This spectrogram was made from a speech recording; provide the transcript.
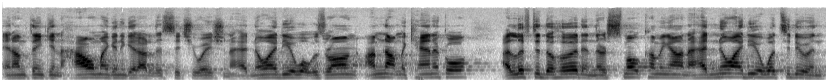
and I'm thinking, how am I going to get out of this situation? I had no idea what was wrong. I'm not mechanical. I lifted the hood, and there's smoke coming out, and I had no idea what to do. And,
